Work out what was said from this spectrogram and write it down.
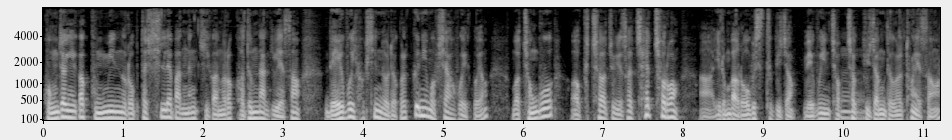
공정위가 국민으로부터 신뢰받는 기관으로 거듭나기 위해서 내부 혁신 노력을 끊임없이 하고 있고요. 뭐 정부 어, 부처 중에서 최초로 어, 이른바 로비스트 규정, 외부인 접촉 음. 규정 등을 통해서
